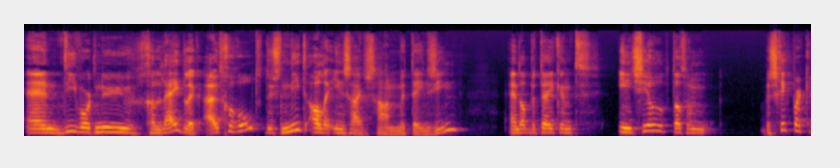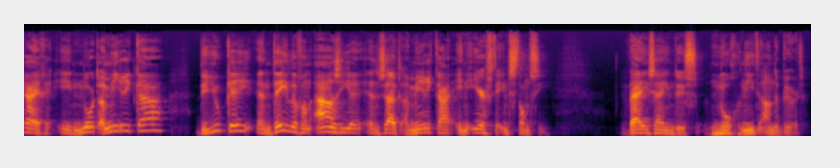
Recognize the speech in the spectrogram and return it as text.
En die wordt nu geleidelijk uitgerold. Dus niet alle insiders gaan hem meteen zien. En dat betekent initieel dat we hem beschikbaar krijgen in Noord-Amerika, de UK en delen van Azië en Zuid-Amerika in eerste instantie. Wij zijn dus nog niet aan de beurt.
